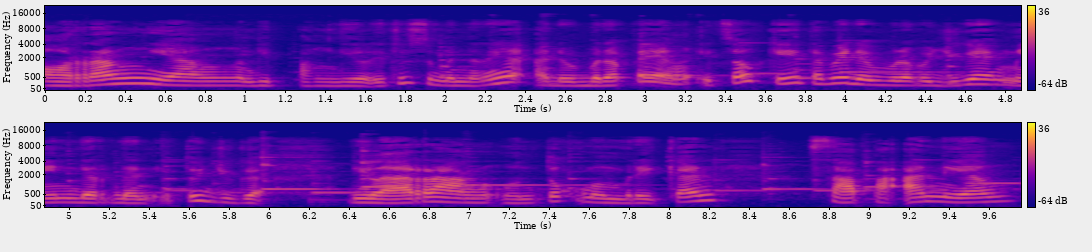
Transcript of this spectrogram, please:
orang yang dipanggil itu sebenarnya ada beberapa yang it's okay tapi ada beberapa juga yang minder. Dan itu juga dilarang untuk memberikan sapaan yang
